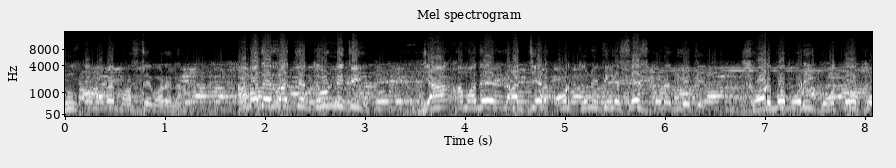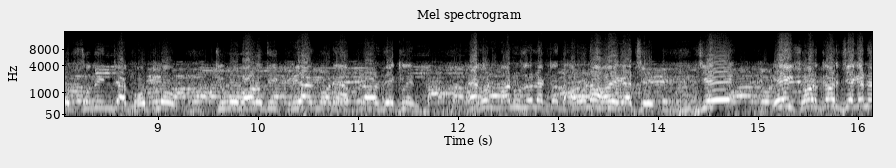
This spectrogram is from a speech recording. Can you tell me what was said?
সুস্থভাবে বাঁচতে পারে না। আমাদের রাজ্যের দুর্নীতি যা আমাদের রাজ্যের অর্থনীতিকে শেষ করে দিয়েছে। সর্বোপরি গত পরশুদিন যা ঘটলো যুব ভারতী ক্রীড়াঙ্গনে, আপনারা দেখলেন। এখন মানুষের একটা ধারণা হয়ে গেছে যে এই সরকার যেখানে,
